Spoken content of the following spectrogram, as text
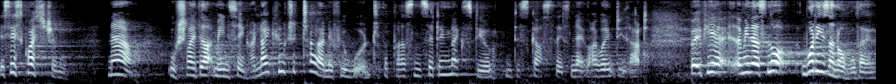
It's this question. Now, or shall I do that mean thing? I'd like you to turn, if you would, to the person sitting next to you and discuss this. No, I won't do that. But if you, I mean, that's not, what is a novel though?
